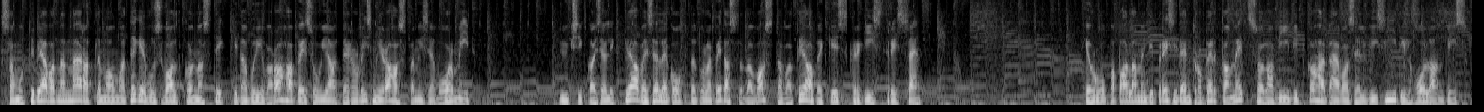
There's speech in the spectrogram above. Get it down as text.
samuti peavad nad määratlema oma tegevusvaldkonnas tekkida võiva rahapesu ja terrorismi rahastamise vormid üksikasjalik teave selle kohta tuleb edastada vastava teabe keskregistrisse Euroopa Parlamendi president Roberta Metsola viibib kahepäevasel visiidil Hollandis.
